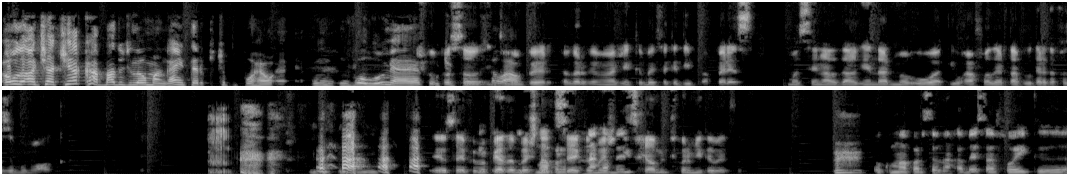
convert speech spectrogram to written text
Eu já tinha acabado de ler o mangá inteiro, que, tipo, porra, é um, um volume é. Desculpa tipo, só interromper. Agora vem uma imagem em cabeça que é tipo, aparece uma cena de alguém andar numa rua e o Rafa Ler está a fazer moonwalk. Eu sei, foi uma piada bastante seca, mas cabeça. isso realmente ficou na minha cabeça. O que me apareceu na cabeça foi que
